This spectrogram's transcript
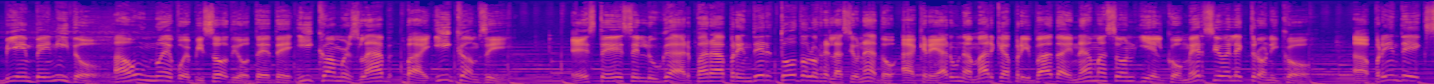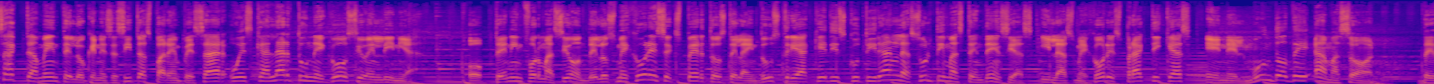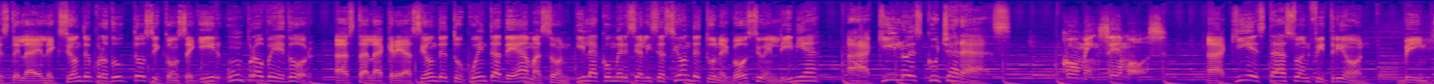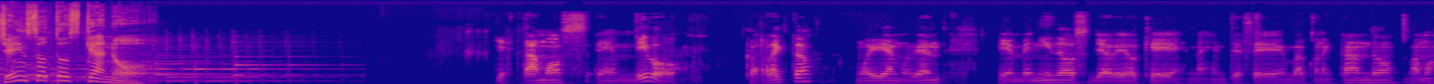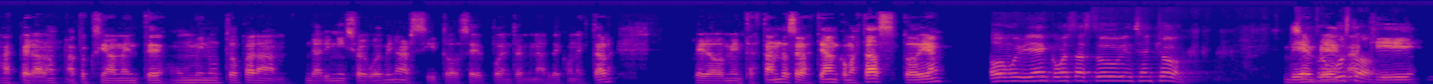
Bienvenido a un nuevo episodio de The E-Commerce Lab by Ecomzy. Este es el lugar para aprender todo lo relacionado a crear una marca privada en Amazon y el comercio electrónico. Aprende exactamente lo que necesitas para empezar o escalar tu negocio en línea. Obtén información de los mejores expertos de la industria que discutirán las últimas tendencias y las mejores prácticas en el mundo de Amazon. Desde la elección de productos y conseguir un proveedor hasta la creación de tu cuenta de Amazon y la comercialización de tu negocio en línea, aquí lo escucharás. Comencemos. Aquí está su anfitrión, Vincenzo Toscano. Y estamos en vivo, ¿correcto? Muy bien, muy bien. Bienvenidos. Ya veo que la gente se va conectando. Vamos a esperar aproximadamente un minuto para dar inicio al webinar, si todos se pueden terminar de conectar. Pero mientras tanto, Sebastián, ¿cómo estás? ¿Todo bien? Todo muy bien. ¿Cómo estás tú, Vincenzo? Bien, bien. Aquí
